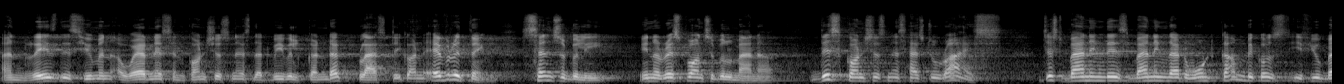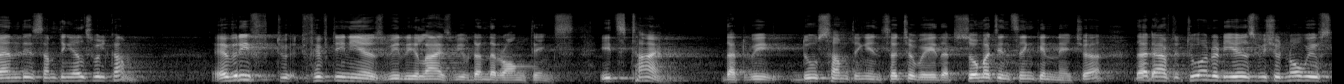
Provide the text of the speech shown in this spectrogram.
and raise this human awareness and consciousness that we will conduct plastic on everything sensibly in a responsible manner, this consciousness has to rise. Just banning this, banning that won't come because if you ban this, something else will come. Every fifteen years, we realize we've done the wrong things. It's time that we do something in such a way that's so much in sync in nature that after two hundred years, we should know we've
